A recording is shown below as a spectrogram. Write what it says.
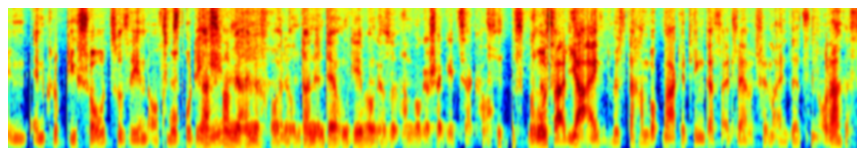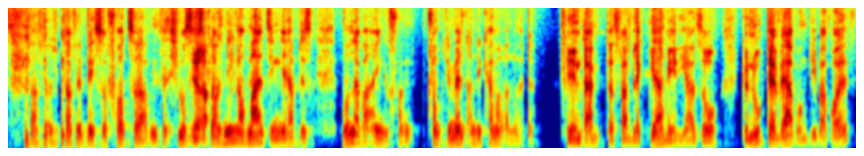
in N-Club die Show zu sehen auf mopo.de. Das war mir eine Freude. Und dann in der Umgebung, also Hamburgischer geht es ja kaum. Großartig. Ja, eigentlich müsste Hamburg Marketing das als Werbefilm einsetzen, oder? Das, dafür, dafür bin ich sofort zu haben. Ich muss es, ja. glaube ich, nie nochmal singen. Ihr habt es wunderbar eingefangen. Kompliment an die Kameraleute. Vielen Dank. Das war Black Beach ja? Media. So, genug der Werbung, lieber Rolf.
